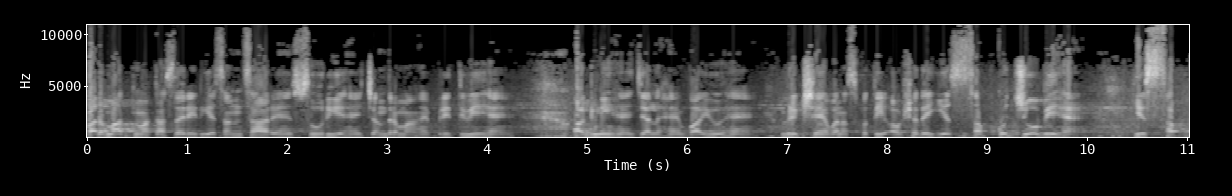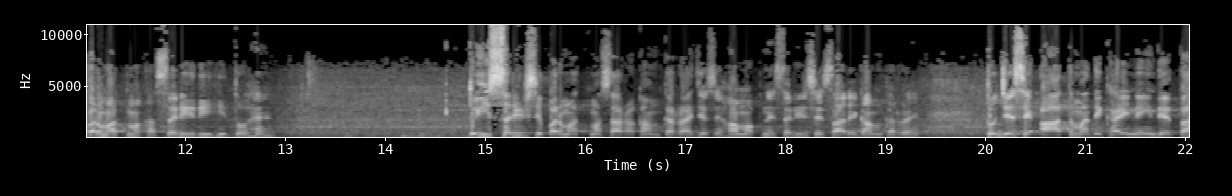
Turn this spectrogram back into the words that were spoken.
परमात्मा का शरीर ये संसार है, सूर्य है, चंद्रमा है, पृथ्वी है, अग्नि है, जल है, वायु है, वृक्ष है, वनस्पति, औषध है, ये सब कुछ जो भी है, ये सब परमात्मा का शरीर ही तो है। तो इस शरीर से परमात्मा सारा काम कर रहा है, जैसे हम अपने शरीर से सारे काम कर रहे हैं। तो जैसे आत्मा दिखाई नहीं देता,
